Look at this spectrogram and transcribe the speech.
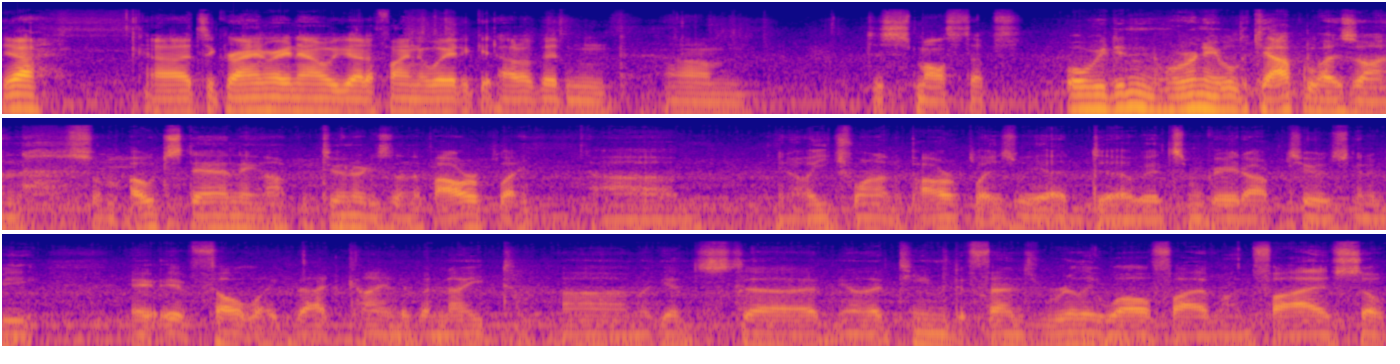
yeah, uh, it's a grind right now. We got to find a way to get out of it and um, just small steps. Well, we didn't. We weren't able to capitalize on some outstanding opportunities on the power play. Um, you know, each one of the power plays we had, uh, we had some great opportunities. Going to be it, it, felt like that kind of a night um, against uh, you know that team defends really well five on five. So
